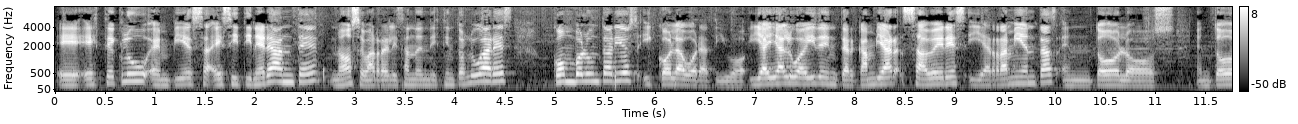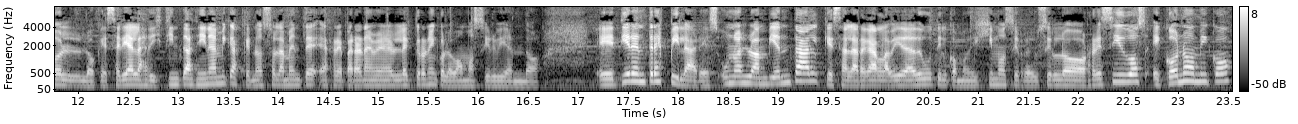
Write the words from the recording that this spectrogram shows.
eh, este club empieza, es itinerante, ¿no? Se va realizando en distintos lugares, con voluntarios y colaborativo. Y hay algo ahí de intercambiar saberes y herramientas en todos los en todo lo que serían las distintas dinámicas, que no solamente es reparar en el electrónico, lo vamos a ir viendo. Eh, tienen tres pilares. Uno es lo ambiental, que es alargar la vida de útil, como dijimos, y reducir los residuos. Económico,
